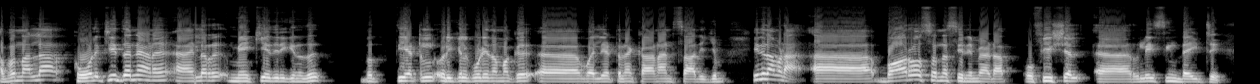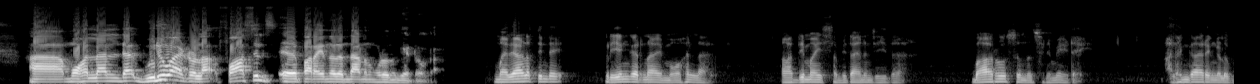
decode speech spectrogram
അപ്പൊ നല്ല ക്വാളിറ്റി തന്നെയാണ് ആൻലർ മേക്ക് ചെയ്തിരിക്കുന്നത്. ഇപ്പൊ തിയേറ്ററിൽ ഒരിക്കൽ കൂടി നമുക്ക് വലിയേട്ടനെ കാണാൻ സാധിക്കും. ഇനി നമ്മുടെ ബാറോസ് എന്ന സിനിമയുടെ ഒഫീഷ്യൽ റിലീസിംഗ് ഡേറ്റ് മോഹൻലാലിന്റെ ഗുരുവായിട്ടുള്ള ഫാസിൽ പറയുന്നത് എന്താണെന്ന് കൂടെ ഒന്ന് കേട്ടു മലയാളത്തിന്റെ പ്രിയങ്കരനായ മോഹൻലാൽ ആദ്യമായി സംവിധാനം ചെയ്ത ബാറോസ് എന്ന സിനിമയുടെ അലങ്കാരങ്ങളും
